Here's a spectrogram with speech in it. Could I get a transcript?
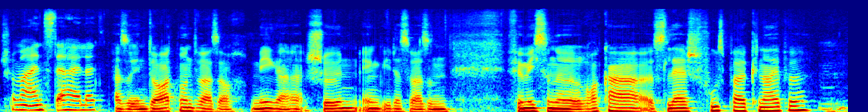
schon mal eins der Highlights. Also in Dortmund war es auch mega schön irgendwie. Das war so ein für mich so eine Rocker-Fußballkneipe. Mhm.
